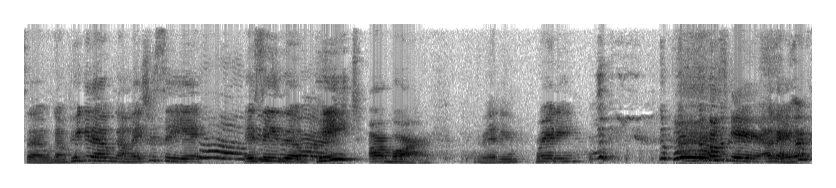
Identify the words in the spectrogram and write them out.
So we're gonna pick it up. We're gonna let you see it. Oh, It's either peach or barf. Ready? Ready? I'm scared. Okay.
